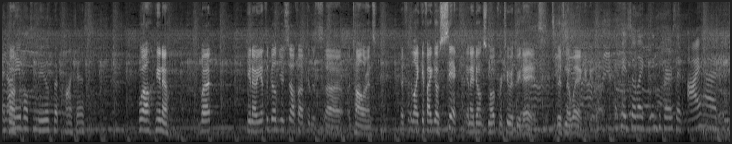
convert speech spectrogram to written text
and Huh. unable to move but conscious. well, you know, but you know, you have to build yourself up to this uh, tolerance. If like if I go sick and I don't smoke for two or three days, there's no way I could do that. Okay, so like in comparison, I had a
